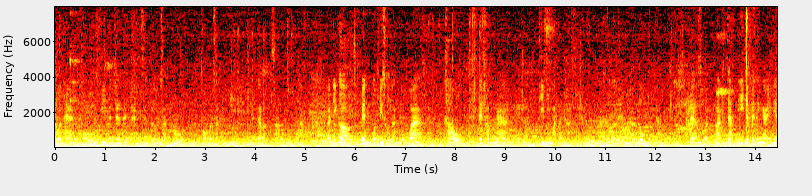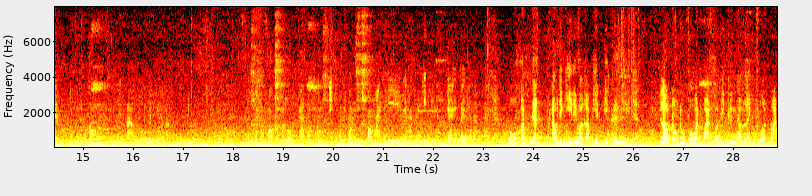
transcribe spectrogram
ตัวแทนของ V Venture Thailand ซึ่งเป็นบริษัทลูกของบริษัท PTA ในตลาดหลักทรัพย์นะครับอันนี้ก็เป็นบทพิสูจน์อันหนึ่งว่าเขาได้ทำงานที่มีมาตรฐานก็เลยมาร่วมกัน แต่ส่วนหลังจากนี้จะเป็นยังไงเนี่ยต้องติดตามดูว่าเป็นยังไงบ้างก็ต้องสองคนมารวมกันนะครับมันต้องมีเป้าหมายที่ในทางธุรกิจที่มันใหญ่ไปขนาดไหนโอ้ก็อยากเอาอย่างนี้ดีกว่าครับ เห็นพี่กึ้งอย่างเงี้ย เราต้องดูโฟร์วันวันว่าพี่กึ้งทำอะไรกับโฟร์วันวัน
